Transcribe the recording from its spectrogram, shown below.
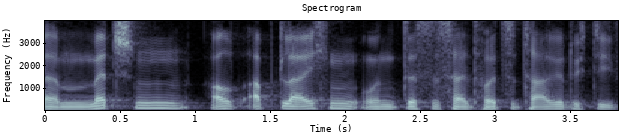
ähm, matchen, abgleichen und das ist halt heutzutage durch die,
